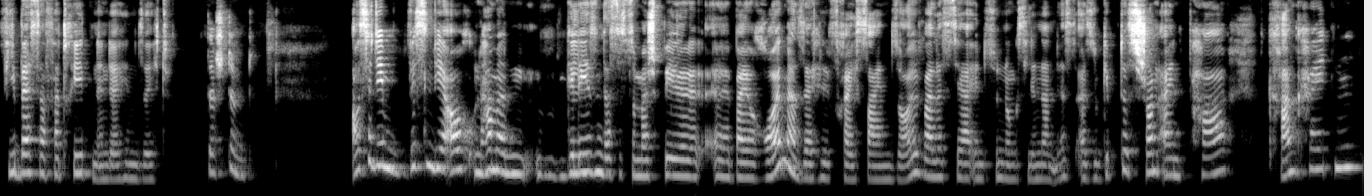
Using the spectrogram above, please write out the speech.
viel besser vertreten in der Hinsicht. Das stimmt. Außerdem wissen wir auch und haben gelesen, dass es zum Beispiel äh, bei Rheuma sehr hilfreich sein soll, weil es ja entzündungslindernd ist. Also gibt es schon ein paar Krankheiten,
